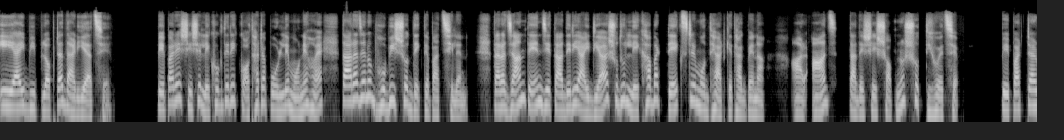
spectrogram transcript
এআই বিপ্লবটা দাঁড়িয়ে আছে। পেপারের শেষে লেখকদের এই কথাটা পড়লে মনে হয় তারা যেন ভবিষ্যৎ দেখতে পাচ্ছিলেন। তারা জানতেন যে তাদেরই আইডিয়া শুধু লেখা বা টেক্সটের মধ্যে আটকে থাকবে না। আর আজ তাদের সেই স্বপ্ন সত্যি হয়েছে। পেপারটার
